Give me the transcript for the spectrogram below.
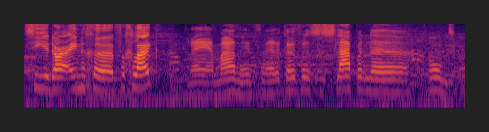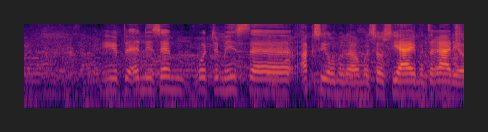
zie je daar enige vergelijk? Nee, helemaal niet. Nee, de Keuvel is een slapende hond. Hier op de NSM wordt tenminste actie ondernomen, zoals jij met de radio.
